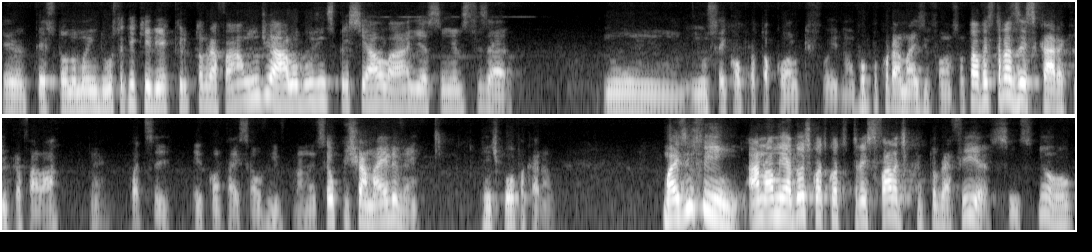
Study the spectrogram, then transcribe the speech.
Ele testou numa indústria que queria criptografar um diálogo em especial lá, e assim eles fizeram. Não, sei qual protocolo que foi, não. Vou procurar mais informação. Talvez trazer esse cara aqui para falar. Né? Pode ser. Ele contar isso ao vivo para nós. Se eu chamar, ele vem. Gente boa pra caramba. Mas, enfim, a norma 62443 fala de criptografia? Sim, senhor.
